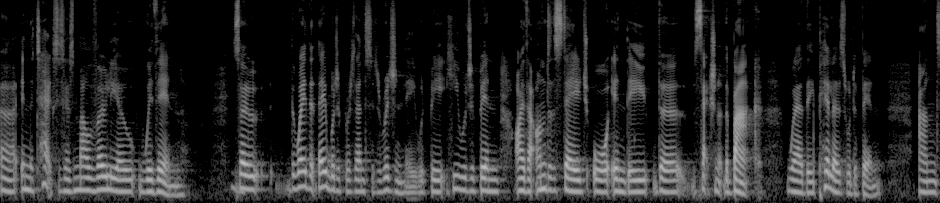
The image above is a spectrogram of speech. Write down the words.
uh, in the text, he says, Malvolio within. So the way that they would have presented it originally would be he would have been either under the stage or in the, the section at the back where the pillars would have been. And,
